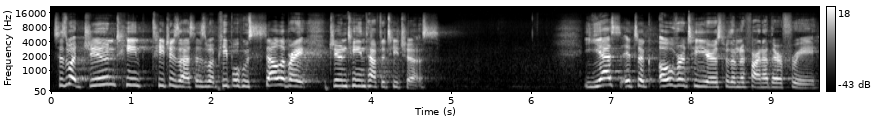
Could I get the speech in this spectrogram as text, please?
This is what Juneteenth teaches us. This is what people who celebrate Juneteenth have to teach us. Yes, it took over two years for them to find out they're free,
